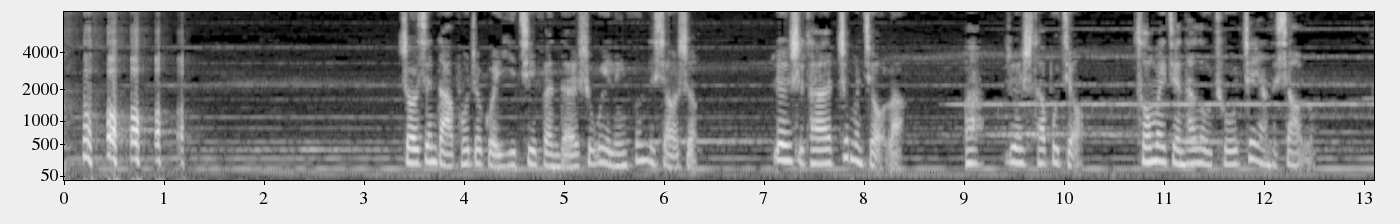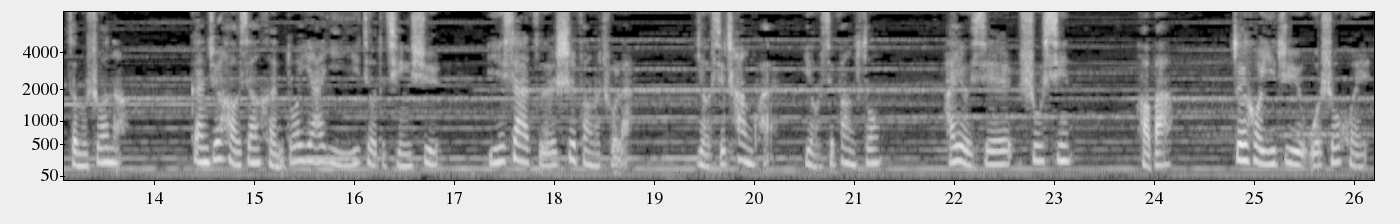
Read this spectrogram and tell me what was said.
首先打破这诡异气氛的是魏凌风的笑声。认识他这么久了，啊，认识他不久，从没见他露出这样的笑容。怎么说呢？感觉好像很多压抑已久的情绪，一下子释放了出来，有些畅快，有些放松，还有些舒心。好吧，最后一句我收回。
